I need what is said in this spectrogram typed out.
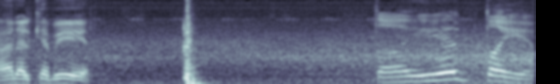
أنا الكبير. طيب طيب.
